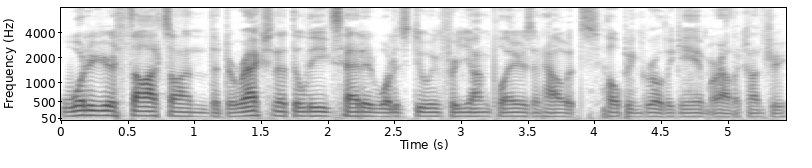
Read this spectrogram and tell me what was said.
what are your thoughts on the direction that the league's headed, what it's doing for young players, and how it's helping grow the game around the country?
